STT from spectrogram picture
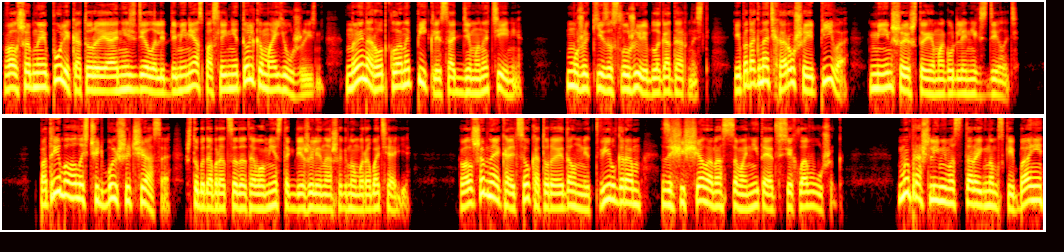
Волшебные пули, которые они сделали для меня, спасли не только мою жизнь, но и народ клана Пиклис от демона тени. Мужики заслужили благодарность, и подогнать хорошее пиво — меньшее, что я могу для них сделать. Потребовалось чуть больше часа, чтобы добраться до того места, где жили наши гномы-работяги — Волшебное кольцо, которое дал мне Твилгаром, защищало нас с Аманитой от всех ловушек. Мы прошли мимо старой гномской бани,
